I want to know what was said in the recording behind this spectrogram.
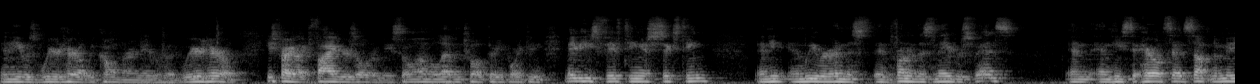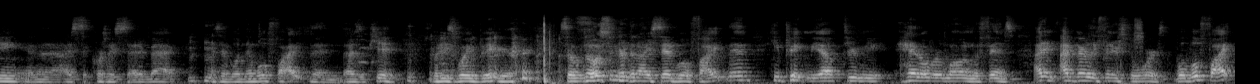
and he was Weird Harold. We call him in our neighborhood, Weird Harold. He's probably like five years older than me, so I'm 11, 12, 13, 14, 15. Maybe he's 15ish, 16, and he and we were in this in front of this neighbor's fence and and he said Harold said something to me, and I of course I said it back. I said, well then we'll fight then as a kid, but he's way bigger. so no sooner than I said we'll fight, then he picked me up, threw me head over along the fence. I didn't. I barely finished the words. Well, we'll fight.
